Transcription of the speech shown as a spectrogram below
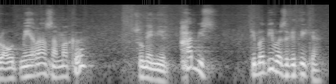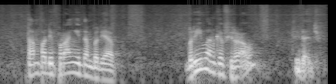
Laut Merah sama ke Sungai Nil. Habis. Tiba-tiba seketika. Tanpa diperangi, tanpa diapa. Beriman ke Fir'aun? Tidak juga.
